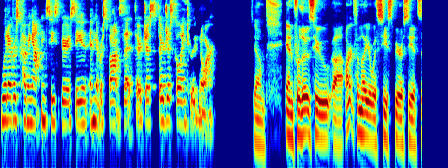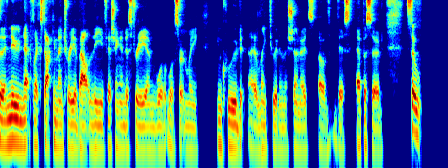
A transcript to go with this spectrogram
whatever's coming out in Seaspiracy and the response that they're just they're just going to ignore. Yeah, and for those who uh, aren't familiar with Seaspiracy, it's a new Netflix documentary about the fishing industry, and we'll, we'll certainly include a link to it in the show notes of this episode. So,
